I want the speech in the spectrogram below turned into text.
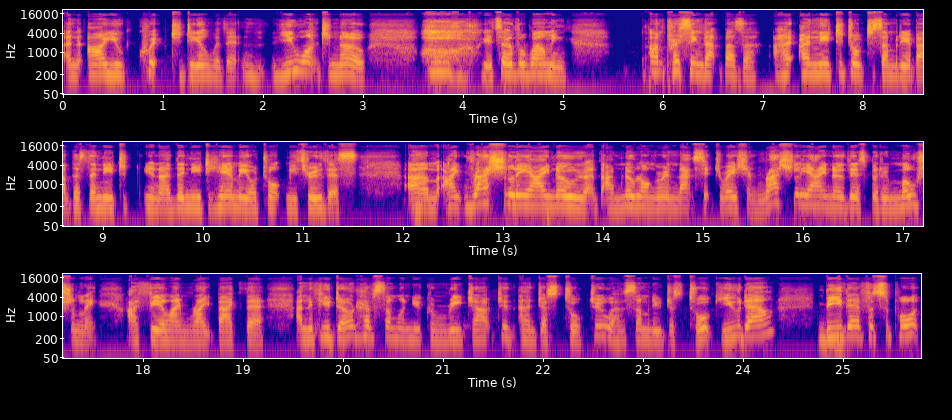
And are you equipped to deal with it? And you want to know, oh, it's overwhelming. I'm pressing that buzzer. I, I need to talk to somebody about this. They need to, you know, they need to hear me or talk me through this. Um, I rationally, I know that I'm no longer in that situation. Rationally, I know this, but emotionally, I feel I'm right back there. And if you don't have someone you can reach out to and just talk to, or have somebody who just talk you down, be there for support,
